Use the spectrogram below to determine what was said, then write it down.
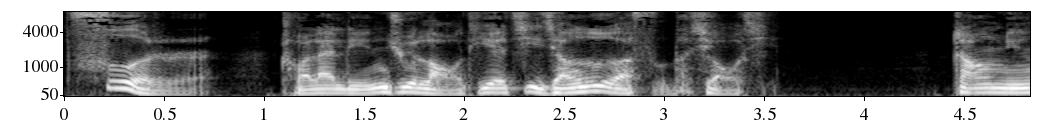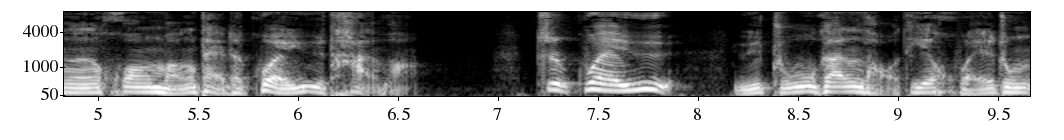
次日传来邻居老爹即将饿死的消息，张明恩慌忙带着怪玉探望，置怪玉于竹竿老爹怀中，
